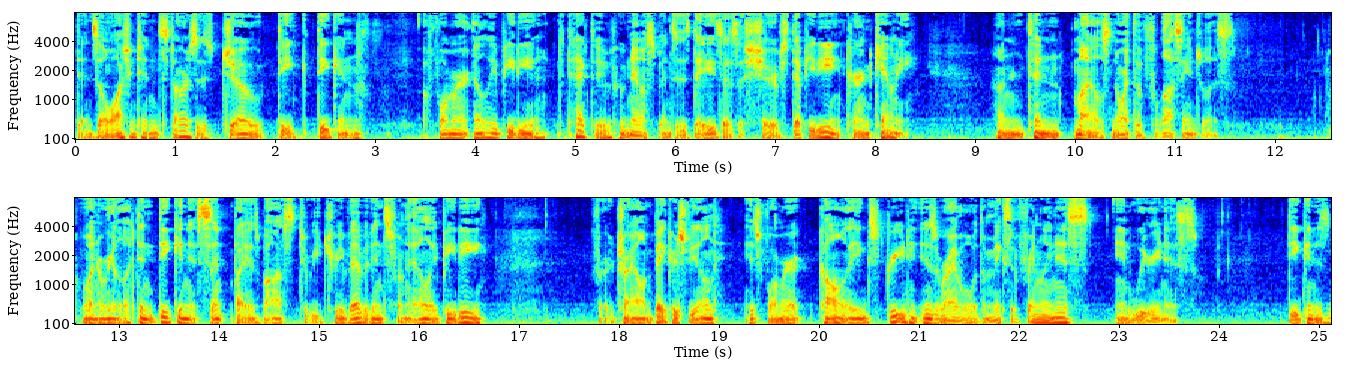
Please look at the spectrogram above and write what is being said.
Denzel Washington stars as Joe De- Deacon, a former LAPD detective who now spends his days as a sheriff's deputy in Kern County, 110 miles north of Los Angeles. When a reluctant Deacon is sent by his boss to retrieve evidence from the LAPD for a trial in Bakersfield, his former colleagues greet his arrival with a mix of friendliness and weariness. Deacon is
